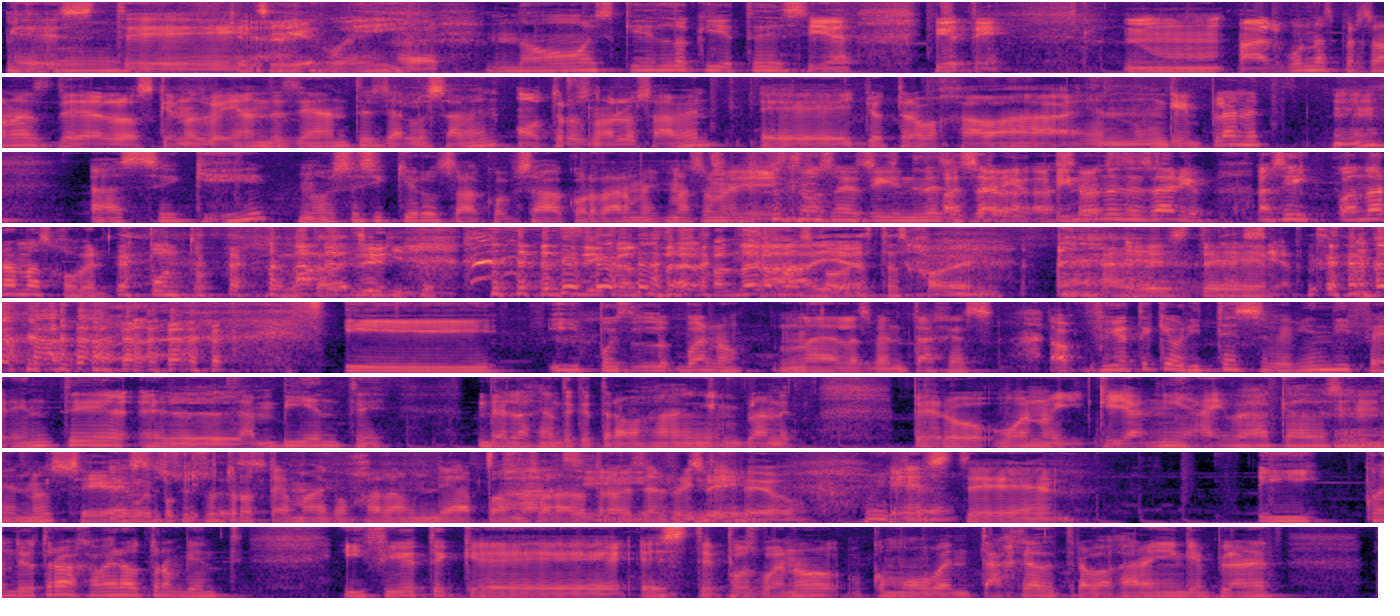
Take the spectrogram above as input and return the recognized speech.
Este. ¿Quién sigue? ay, güey. A ver. No, es que es lo que yo te decía. Fíjate. mm, algunas personas de los que nos veían desde antes ya lo saben, otros no lo saben. Eh, yo trabajaba en un Game Planet. Hace que no sé si quiero saco- sa- acordarme más o Sí. menos. No sé si es necesario. Hace- y no es necesario. Así, cuando era más joven. Punto. Cuando estaba Sí. chiquito. sí, cuando, cuando era Ah, más ya joven. estás joven. Este. Es cierto. y, y pues bueno, una de las ventajas. ah, Fíjate que ahorita se ve bien diferente el ambiente de la gente que trabaja en Planet. Pero bueno, y que ya ni hay, ¿verdad? Cada vez hay menos. Sí, hay Eso muy es poquitos. otro tema que ojalá un día podamos Ah, hablar otra sí, vez del retail. feo, muy feo. Este. Y cuando yo trabajaba era otro ambiente. Y fíjate que, este, pues bueno, como ventaja de trabajar ahí en Game Planet,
